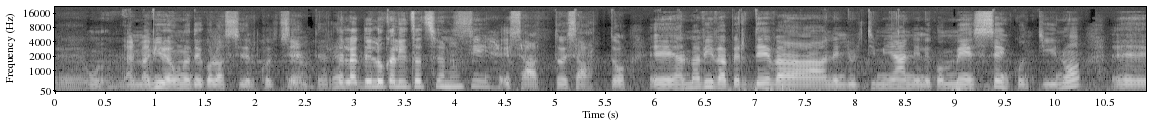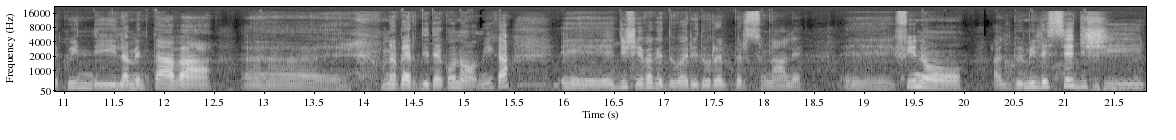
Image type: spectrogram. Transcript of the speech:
eh, Almaviva è uno dei colossi del call center. Eh, della delocalizzazione? Sì, esatto, esatto. Eh, Almaviva perdeva negli ultimi anni le commesse in continuo, eh, quindi lamentava eh, una perdita economica e diceva che doveva ridurre il personale. Eh, fino al 2016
